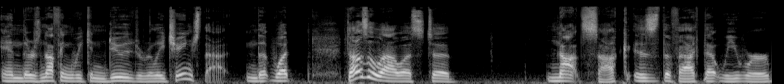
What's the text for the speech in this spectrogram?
and there's nothing we can do to really change that. And that what does allow us to not suck is the fact that we were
